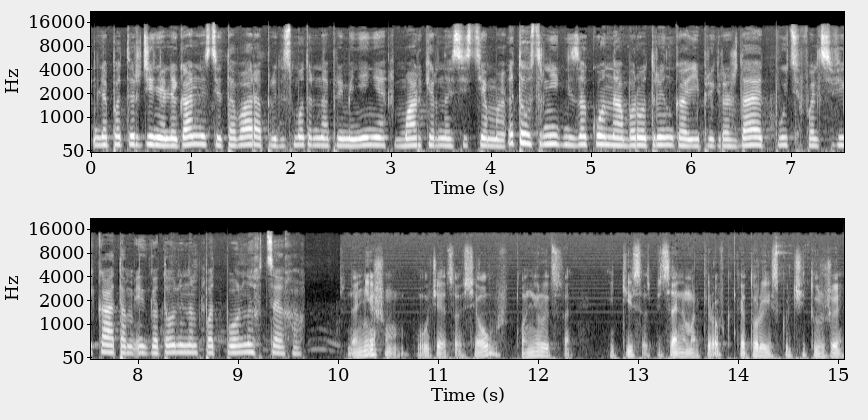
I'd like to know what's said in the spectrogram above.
Для подтверждения легальности товара предусмотрено применение маркерной системы. Это устранит незаконный оборот рынка и преграждает путь фальсификатам, изготовленным в подпольных цехах. В дальнейшем, получается, вся обувь планируется идти со специальной маркировкой, которая исключит уже э,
